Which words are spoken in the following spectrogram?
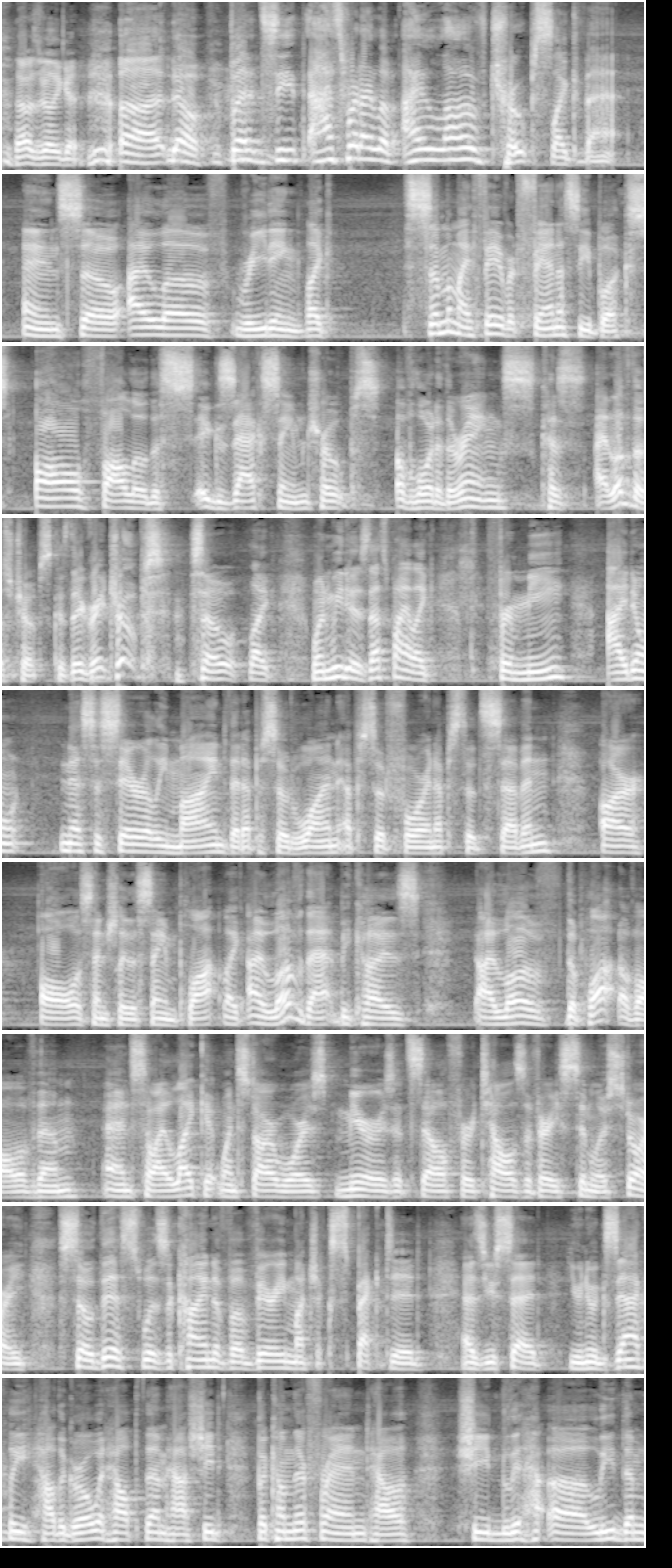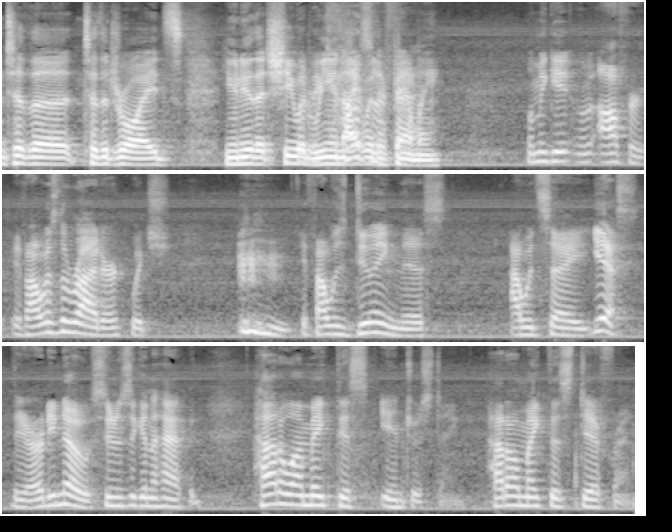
was really good. Uh, no, but see, that's what I love. I love tropes like that. And so I love reading, like, some of my favorite fantasy books all follow the exact same tropes of Lord of the Rings because I love those tropes because they're great tropes. So, like, when we do this, that's why, like, for me, I don't necessarily mind that episode one, episode four, and episode seven are all essentially the same plot. Like, I love that because I love the plot of all of them, and so I like it when Star Wars mirrors itself or tells a very similar story. So this was a kind of a very much expected, as you said, you knew exactly how the girl would help them, how she'd become their friend, how she'd uh, lead them to the to the droids. You knew that she would reunite with her that- family. let me get offer. If I was the writer, which if I was doing this, I would say yes. They already know as soon as it's going to happen. How do I make this interesting? How do I make this different?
